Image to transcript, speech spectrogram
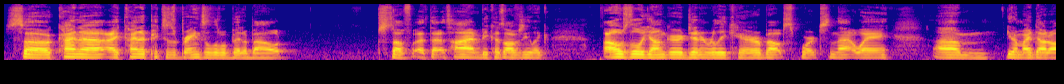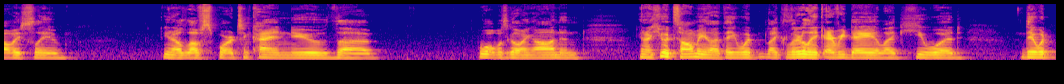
So kind of I kind of picked his brains a little bit about stuff at that time because obviously like I was a little younger, didn't really care about sports in that way. Um, you know, my dad obviously you know loved sports and kind of knew the what was going on, and you know he would tell me that they would like literally like, every day like he would they would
